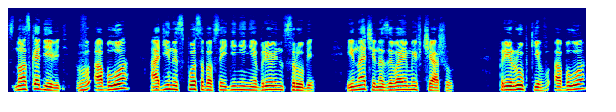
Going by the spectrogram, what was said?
Сноска 9. В обло – один из способов соединения бревен в срубе, иначе называемый в чашу. При рубке в обло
